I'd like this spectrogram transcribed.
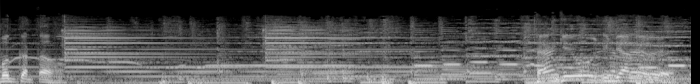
बोध करता हूँ। Thank you, Indian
